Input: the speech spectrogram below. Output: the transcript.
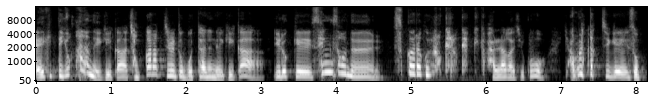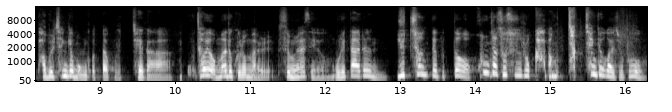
아기 때 요만한 아기가 젓가락질도 못하는 아기가 이렇게 생선을 숟가락으로 이렇게 이렇게, 이렇게 발라가지고 야물딱지게 해서 밥을 챙겨 먹었다고 제가 저희 엄마도 그런 말씀을 하세요. 우리 딸은 유치원 때부터 혼자서 스스로 가방 착 챙겨가지고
